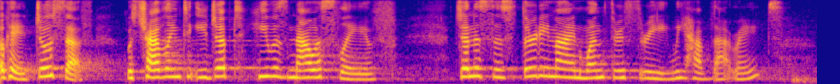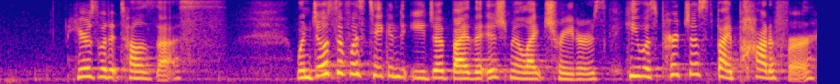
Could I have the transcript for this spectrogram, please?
Okay, Joseph was traveling to Egypt. He was now a slave. Genesis 39, 1 through 3. We have that, right? Here's what it tells us. When Joseph was taken to Egypt by the Ishmaelite traders, he was purchased by Potiphar,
